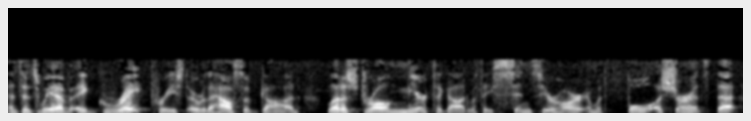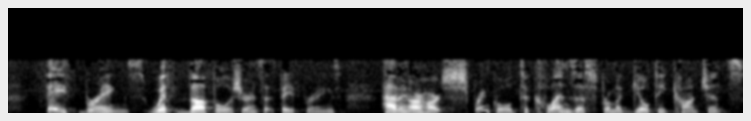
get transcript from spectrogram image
And since we have a great priest over the house of God let us draw near to God with a sincere heart and with full assurance that faith brings with the full assurance that faith brings having our hearts sprinkled to cleanse us from a guilty conscience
